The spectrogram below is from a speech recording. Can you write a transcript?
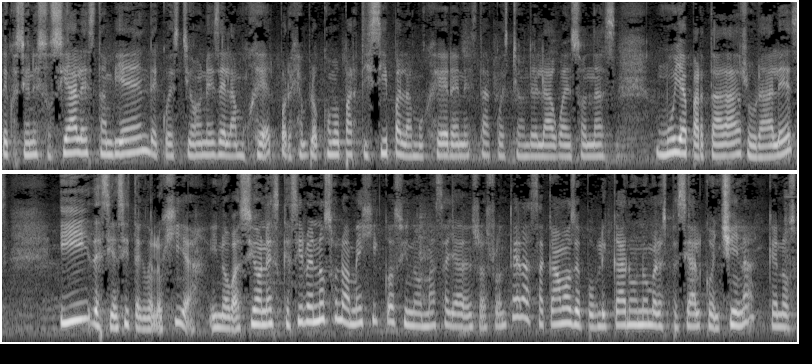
de cuestiones sociales también, de cuestiones de la mujer, por ejemplo, cómo participa la mujer en esta cuestión del agua en zonas muy apartadas, rurales y de ciencia y tecnología, innovaciones que sirven no solo a México, sino más allá de nuestras fronteras. Acabamos de publicar un número especial con China, que nos,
